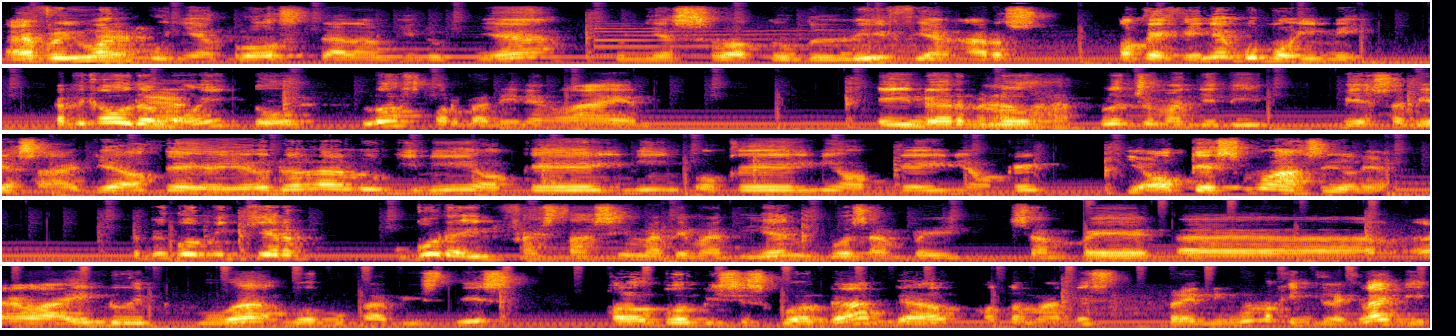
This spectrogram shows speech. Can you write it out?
Everyone Yeah. punya goals dalam hidupnya punya suatu belief yang harus oke kayaknya gua mau ini. Tapi kalau udah Yeah. mau itu lu harus korbanin yang lain. Either Iya, lu lu cuma jadi biasa-biasa aja oke ya udahlah lu gini oke ini oke ini oke ini oke ya oke semua hasilnya. Tapi gue mikir gue udah investasi mati-matian gue sampai sampai eh, relain duit gue gue buka bisnis. Kalau gue bisnis gue gagal otomatis branding gue makin jelek lagi.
